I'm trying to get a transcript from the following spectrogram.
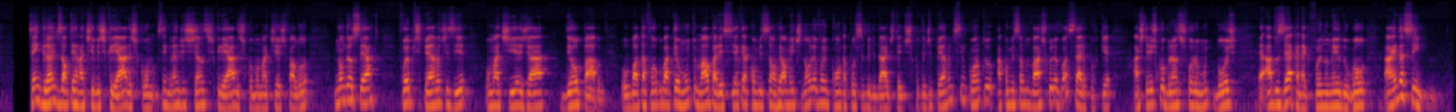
sem grandes alternativas criadas, como, sem grandes chances criadas, como o Matias falou. Não deu certo, foi para os pênaltis e o Matias já deu o papo. O Botafogo bateu muito mal, parecia que a comissão realmente não levou em conta a possibilidade de ter disputa de pênaltis, enquanto a comissão do Vasco levou a sério, porque as três cobranças foram muito boas. É, a do Zeca, né, que foi no meio do gol, ainda assim,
